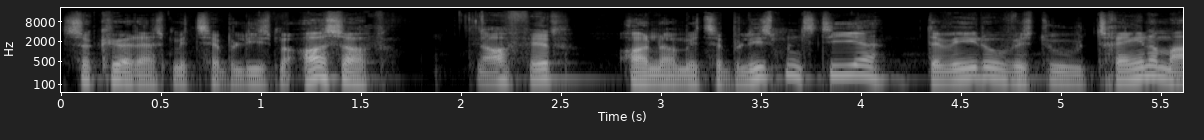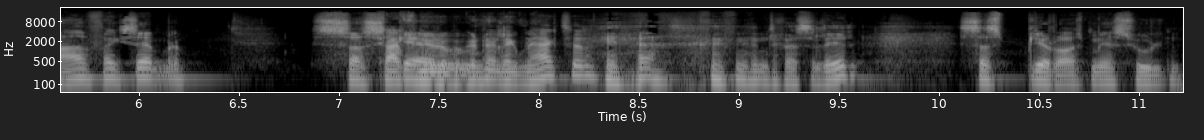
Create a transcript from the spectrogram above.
så kører deres metabolisme også op. Nå, fedt. Og når metabolismen stiger, det ved du, hvis du træner meget for eksempel, så Tak, skal fordi du begyndte at lægge mærke til det. ja, det var så lidt. Så bliver du også mere sulten.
